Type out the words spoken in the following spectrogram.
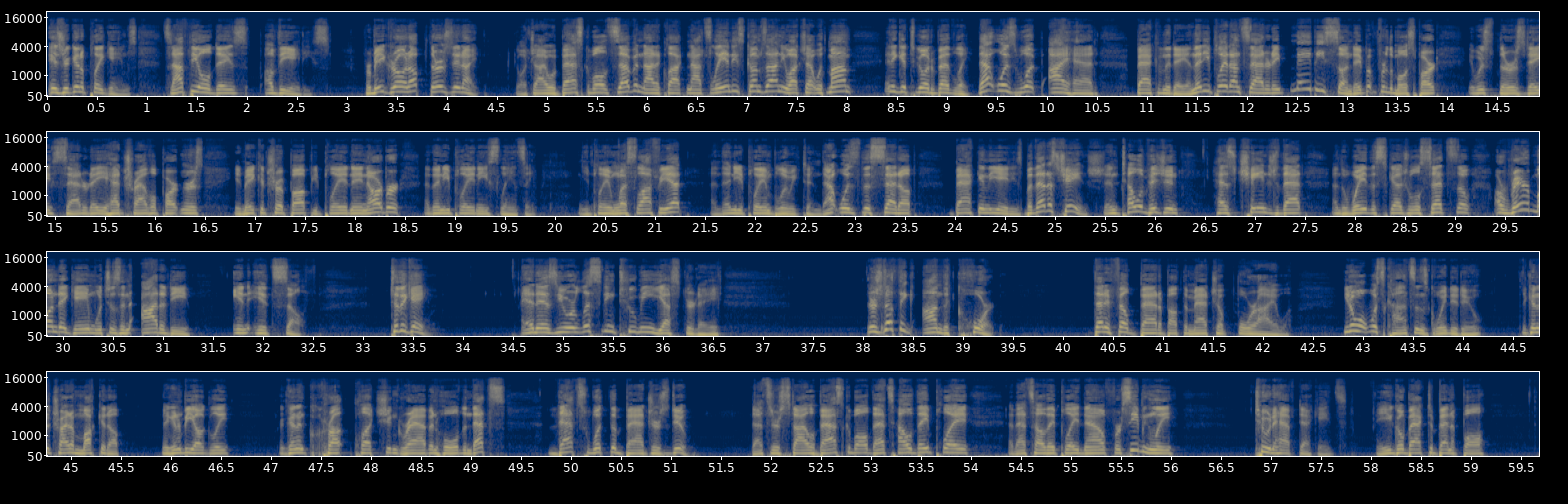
is you're going to play games. It's not the old days of the 80s. For me growing up, Thursday night, you watch Iowa basketball at 7, 9 o'clock, Knots Landing comes on, you watch that with mom, and you get to go to bed late. That was what I had back in the day. And then he played on Saturday, maybe Sunday, but for the most part, it was Thursday, Saturday. You had travel partners. You'd make a trip up, you'd play in Ann Arbor, and then you'd play in East Lansing. You'd play in West Lafayette, and then you'd play in Bloomington. That was the setup back in the 80s. But that has changed, and television has changed that and the way the schedule is set. So a rare Monday game, which is an oddity in itself. To the game. And as you were listening to me yesterday, there's nothing on the court that I felt bad about the matchup for Iowa. You know what Wisconsin's going to do? They're going to try to muck it up. They're going to be ugly. They're going to clutch and grab and hold, and that's that's what the Badgers do. That's their style of basketball. That's how they play, and that's how they played now for seemingly two and a half decades. And you go back to Bennett ball.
